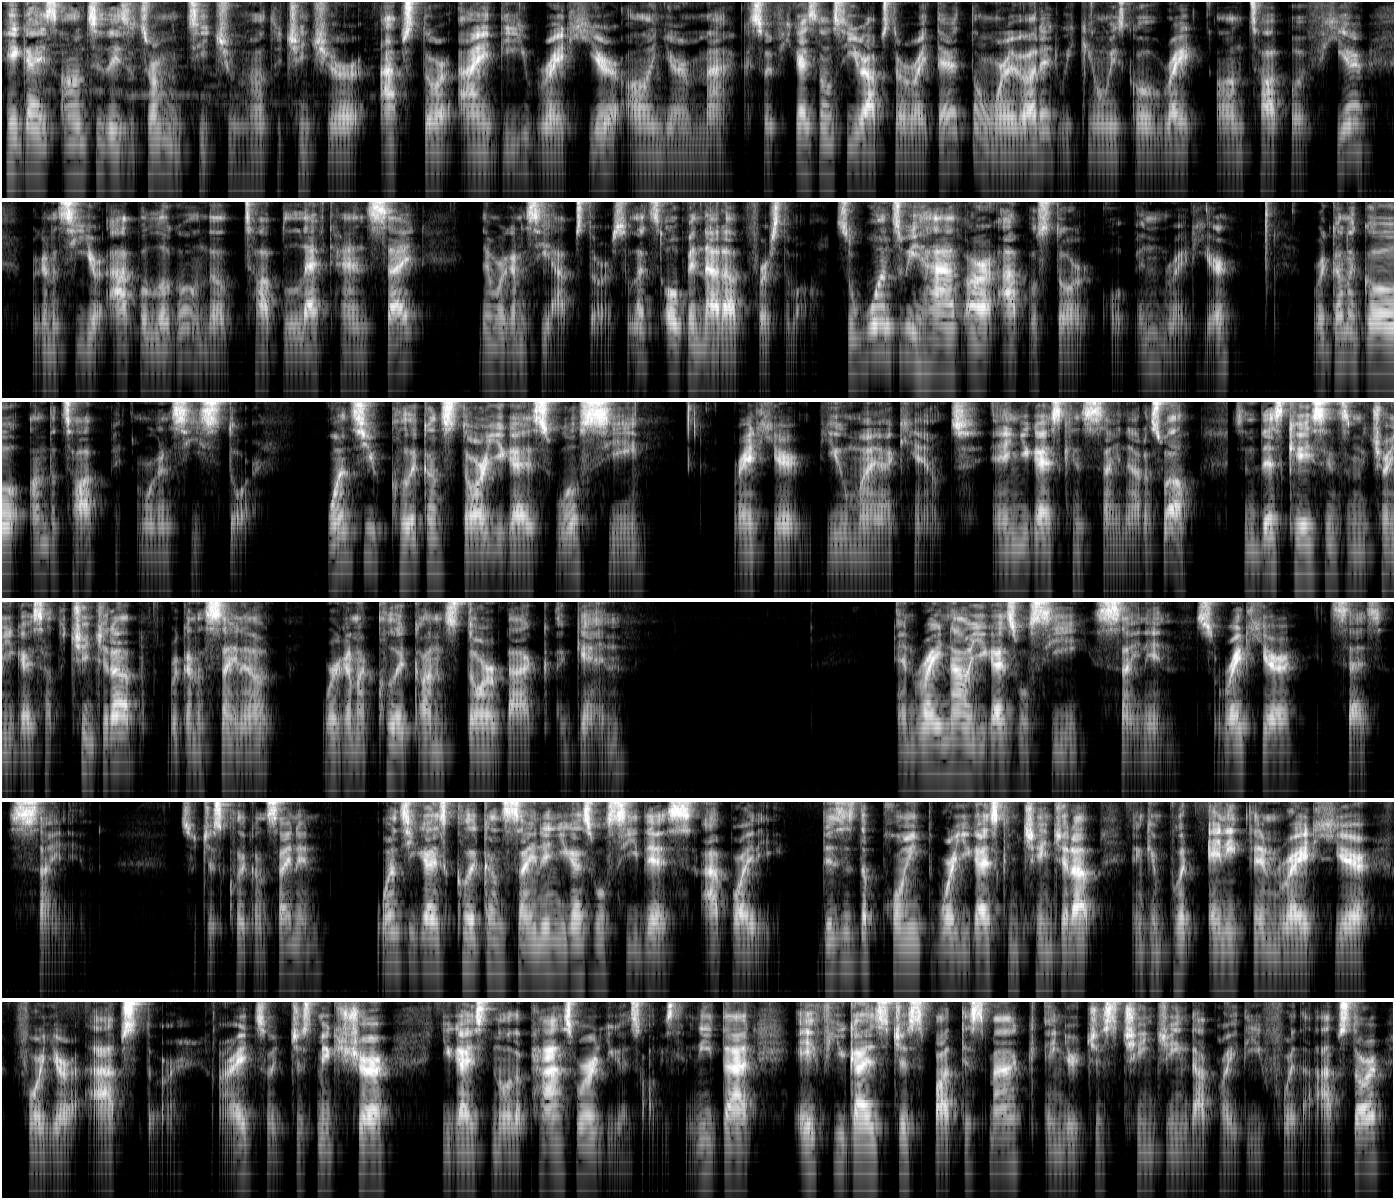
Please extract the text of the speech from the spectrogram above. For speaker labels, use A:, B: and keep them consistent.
A: Hey guys, on today's tutorial I'm going to teach you how to change your App Store ID right here on your Mac. So if you guys don't see your App Store right there, don't worry about it. We can always go right on top of here. We're going to see your Apple logo on the top left hand side. Then we're going to see App Store. So let's open that up first of all. So once we have our Apple Store open right here, we're going to go on the top and we're going to see Store. Once you click on Store, you guys will see right here, view my account. And you guys can sign out as well. So in this case, since I'm showing you guys how to change it up, we're gonna sign out. We're gonna click on store back again. And right now you guys will see sign in. So right here, it says sign in. So just click on sign in. Once you guys click on sign in, you guys will see this app ID. This is the point where you guys can change it up and can put anything right here for your app store. All right, so just make sure you guys know the password, you guys obviously need that. If you guys just bought this Mac and you're just changing that ID for the App Store,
